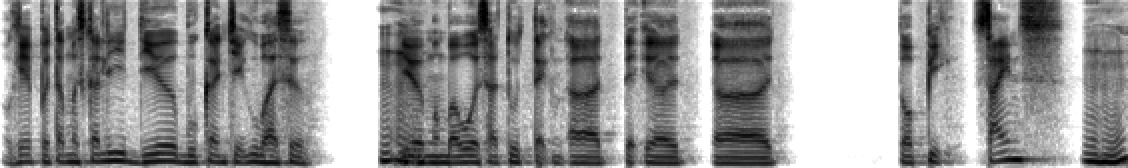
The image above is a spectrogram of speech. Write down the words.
Okey, pertama sekali dia bukan cikgu bahasa. Mm-mm. Dia membawa satu tek, uh, te, uh, uh, topik sains Mhm.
